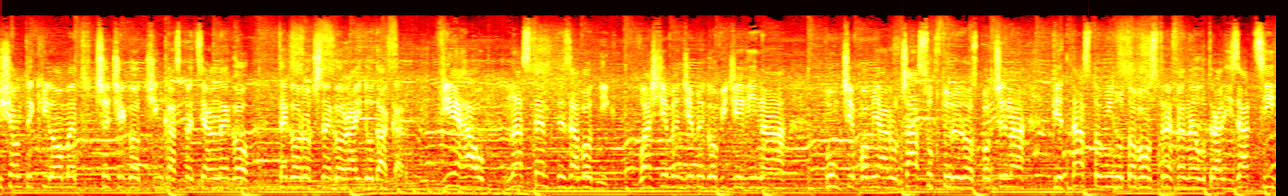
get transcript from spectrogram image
160 km trzeciego odcinka specjalnego tegorocznego rajdu Dakar. Wjechał następny zawodnik. Właśnie będziemy go widzieli na punkcie pomiaru czasu, który rozpoczyna 15-minutową strefę neutralizacji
